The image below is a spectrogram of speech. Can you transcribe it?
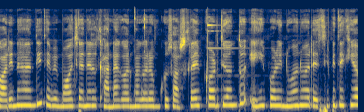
করে না তবে মো চ্যানেল খানা গরমা গরম কু সবসক্রাইব করে দিও এইভাবে নূন্য নূন্য রেসিপি দেখা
